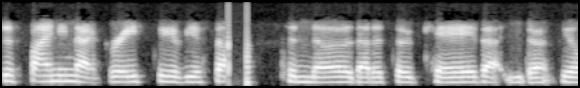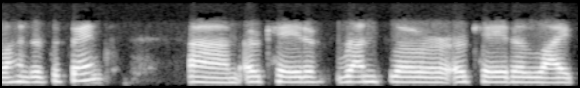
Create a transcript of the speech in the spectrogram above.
just finding that grace to give yourself to know that it's okay that you don't feel 100%. Um, okay to run slower, okay to like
